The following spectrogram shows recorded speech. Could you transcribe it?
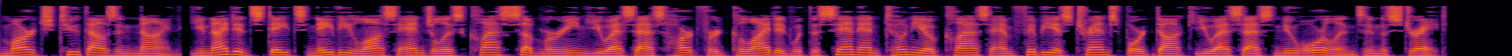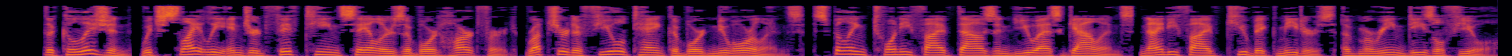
March 2009, United States Navy Los Angeles-class submarine USS Hartford collided with the San Antonio-class amphibious transport dock USS New Orleans in the strait. The collision, which slightly injured 15 sailors aboard Hartford, ruptured a fuel tank aboard New Orleans, spilling 25,000 U.S. gallons 95 cubic meters of marine diesel fuel.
